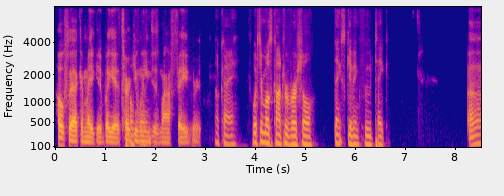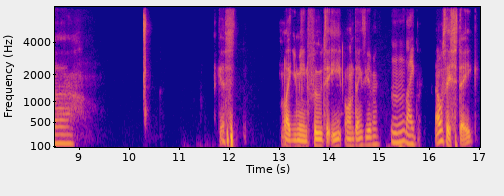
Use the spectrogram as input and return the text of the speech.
hopefully I can make it. But yeah, turkey Hopefully. wings is my favorite. okay. What's your most controversial Thanksgiving food take? Uh, I guess like you mean food to eat on Thanksgiving? hmm Like I would say steak.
